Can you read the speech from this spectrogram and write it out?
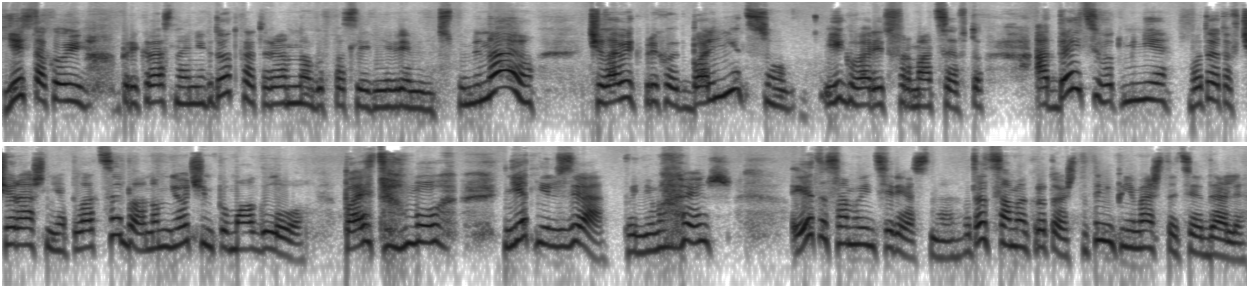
Есть такой прекрасный анекдот, который я много в последнее время вспоминаю. Человек приходит в больницу и говорит фармацевту, отдайте вот мне вот это вчерашнее плацебо, оно мне очень помогло. Поэтому нет, нельзя, понимаешь? И это самое интересное. Вот это самое крутое, что ты не понимаешь, что тебе дали.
